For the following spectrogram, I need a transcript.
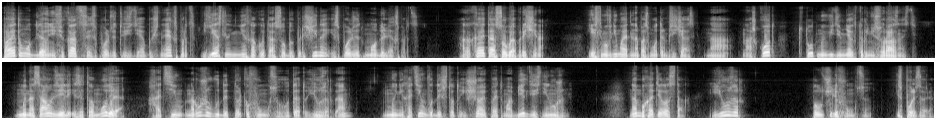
Поэтому для унификации используют везде обычный экспорт, если нет какой-то особой причины, используют модуль exports. А какая это особая причина? Если мы внимательно посмотрим сейчас на наш код, то тут мы видим некоторую несуразность. Мы на самом деле из этого модуля хотим наружу выдать только функцию, вот эту, user, да? Мы не хотим выдать что-то еще, и поэтому объект здесь не нужен. Нам бы хотелось так. User, получили функцию, использовали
